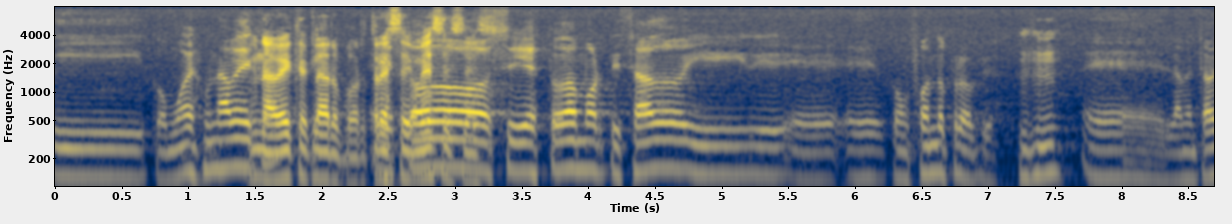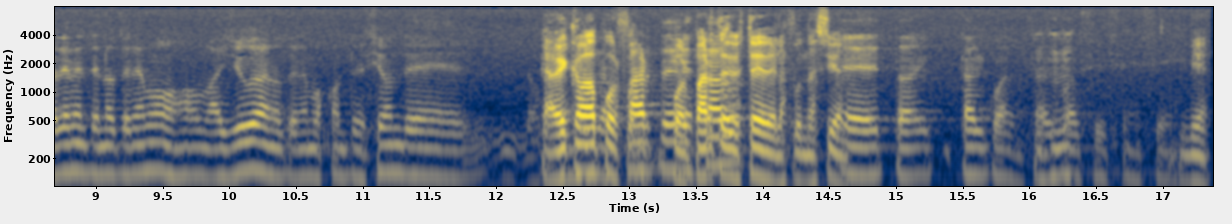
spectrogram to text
y como es una beca... Una beca, claro, por tres, seis meses. Es... Sí, es todo amortizado y eh, eh, con fondos propios. lamentablemente no tenemos ayuda, no tenemos contención de la beca va por parte, por parte de ustedes, de la fundación. Eh, tal, cual, tal cual, sí, sí, sí. Bien.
